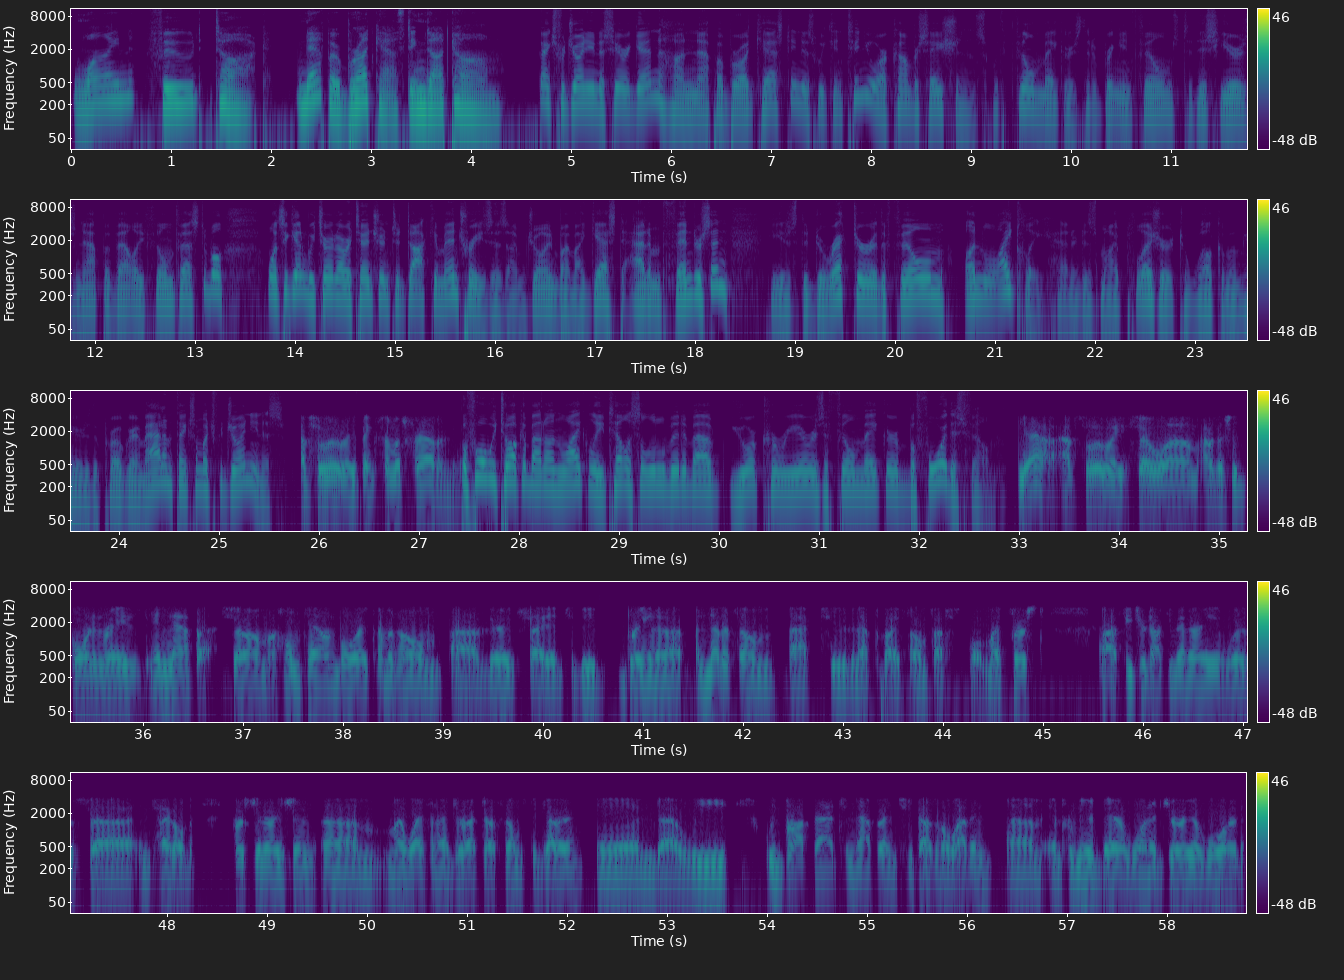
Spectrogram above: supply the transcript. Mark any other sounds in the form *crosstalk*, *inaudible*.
Wine, food, talk. NapaBroadcasting.com. Thanks for joining us here again on Napa Broadcasting as we continue our conversations with filmmakers that are bringing films to this year's Napa Valley Film Festival. Once again, we turn our attention to documentaries as I'm joined by my guest, Adam Fenderson. He is the director of the film Unlikely, and it is my pleasure to welcome him here to the program. Adam, thanks so much for joining us. Absolutely. Thanks so much for having me. Before we talk about Unlikely, tell us a little bit about your career as a filmmaker before this film. Yeah, absolutely. So um, I was actually born and raised in Napa, so I'm a hometown boy coming home. Uh, very excited to be bringing a, another film back to the Napa Valley Film Festival. My first uh, feature documentary was uh, entitled First Generation. Um, my wife and I direct our films together, and uh, we we brought that to Napa in 2011 um, and premiered there. Won a jury award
